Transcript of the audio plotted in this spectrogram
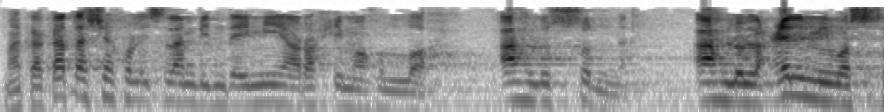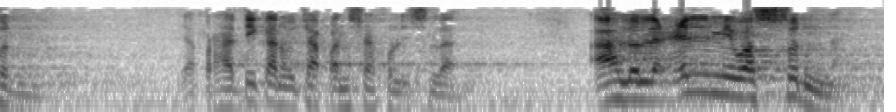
Maka kata Syekhul Islam bin Taimiyah rahimahullah, ahlus sunnah, ahlul ilmi was sunnah. Ya perhatikan ucapan Syekhul Islam. Ahlul ilmi was sunnah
